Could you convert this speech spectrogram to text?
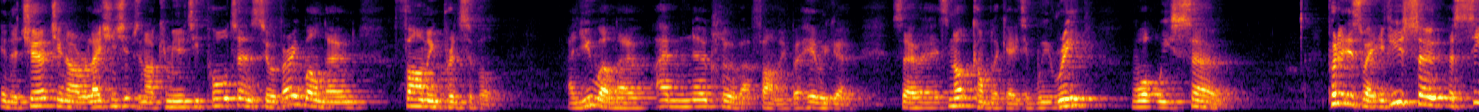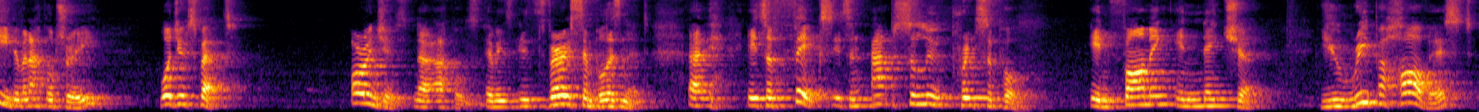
in the church, in our relationships, in our community, Paul turns to a very well known farming principle. And you well know, I have no clue about farming, but here we go. So it's not complicated. We reap what we sow. Put it this way if you sowed a seed of an apple tree, what do you expect? Oranges, no apples. I mean, it's, very simple, isn't it? Uh, it's a fix, it's an absolute principle in farming, in nature. You reap a harvest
